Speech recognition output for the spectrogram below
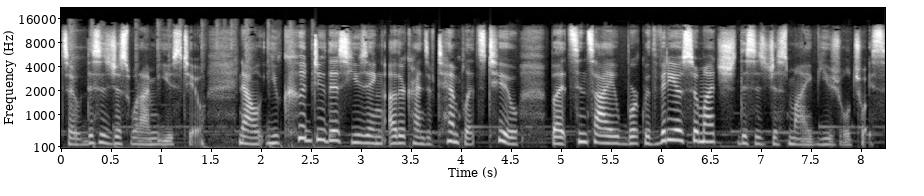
So this is just what I'm used to. Now, you could do this using other kinds of templates too, but since I work with video so much, this is just my usual choice.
